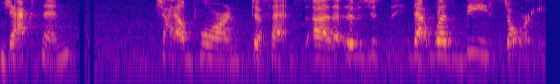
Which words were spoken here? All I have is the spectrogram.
Jackson child porn defense. Uh, that, was just that was the story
